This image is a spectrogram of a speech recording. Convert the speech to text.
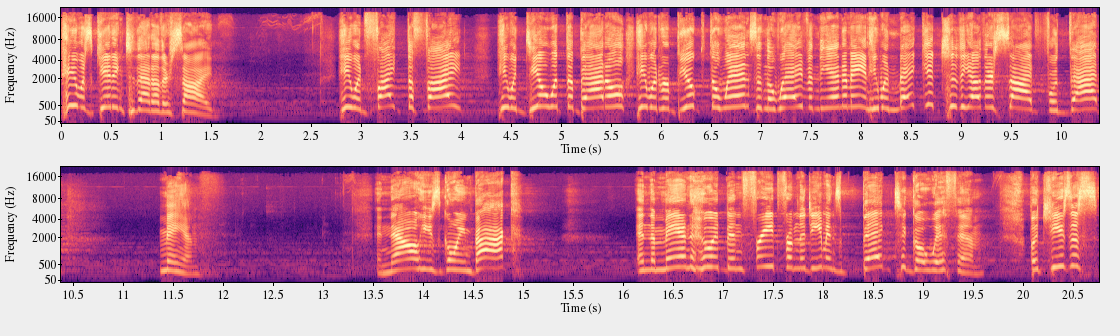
he was getting to that other side. He would fight the fight, he would deal with the battle, he would rebuke the winds and the wave and the enemy, and he would make it to the other side for that man. And now he's going back. And the man who had been freed from the demons begged to go with him. But Jesus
